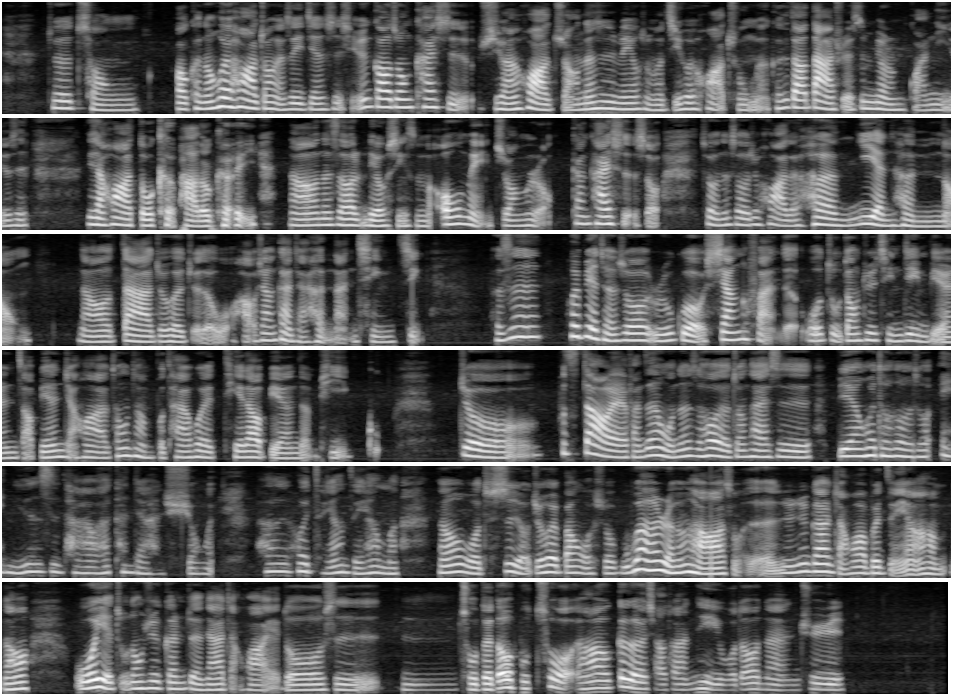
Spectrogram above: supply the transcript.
就是从。哦，可能会化妆也是一件事情，因为高中开始喜欢化妆，但是没有什么机会化出门。可是到大学是没有人管你，就是你想画多可怕都可以。然后那时候流行什么欧美妆容，刚开始的时候，所以我那时候就画的很艳很浓，然后大家就会觉得我好像看起来很难亲近。可是。会变成说，如果相反的，我主动去亲近别人，找别人讲话，通常不太会贴到别人的屁股，就不知道诶，反正我那时候的状态是，别人会偷偷的说：“诶，你认识他？他看起来很凶诶，他会怎样怎样吗？”然后我的室友就会帮我说：“不会，他人很好啊什么的，你就跟他讲话不会怎样。”然后我也主动去跟人家讲话，也都是。嗯，处的都不错，然后各个小团体我都能去，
